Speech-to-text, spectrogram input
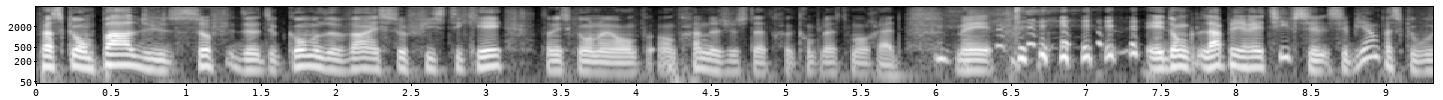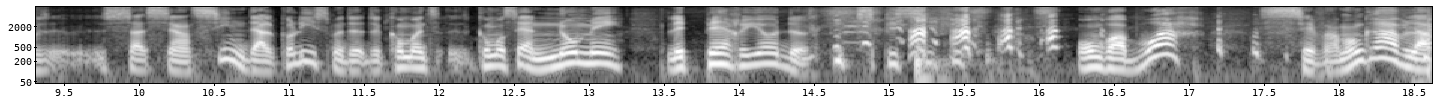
parce qu'on parle du de, de comment le vin est sophistiqué, tandis qu'on est en, en train de juste être complètement raide. Mais, et donc l'apéritif, c'est bien parce que c'est un signe d'alcoolisme, de, de commen- commencer à nommer les périodes spécifiques. On va boire, c'est vraiment grave là.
